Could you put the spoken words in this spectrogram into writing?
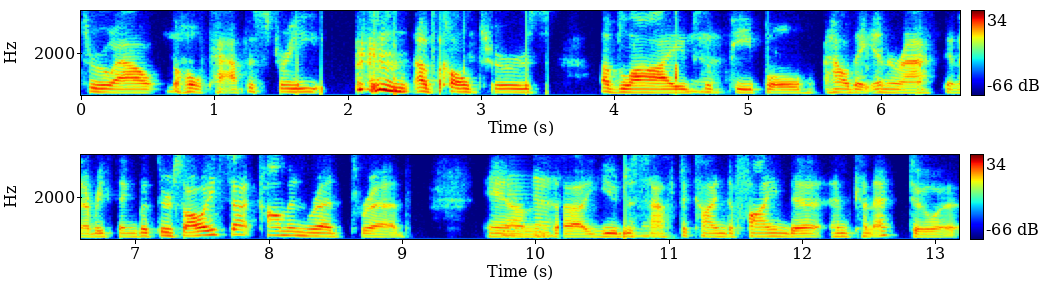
throughout the whole tapestry of cultures, of lives, yes. of people, how they interact and everything. But there's always that common red thread. And yes. uh, you just yes. have to kind of find it and connect to it.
